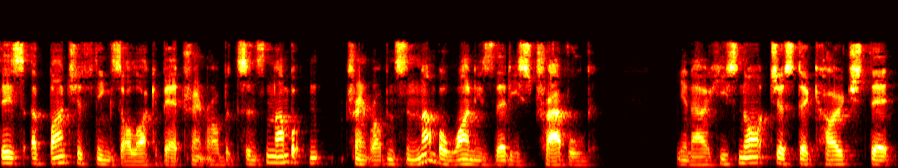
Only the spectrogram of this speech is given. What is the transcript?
there's a bunch of things I like about Trent Robinson's number. Trent Robinson number one is that he's travelled. You know, he's not just a coach that.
